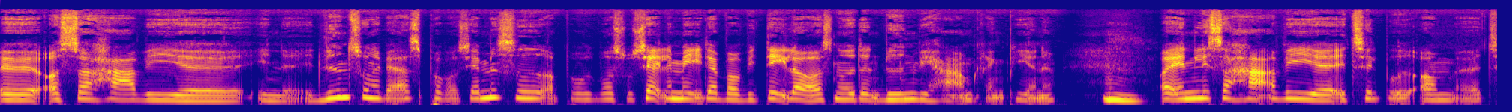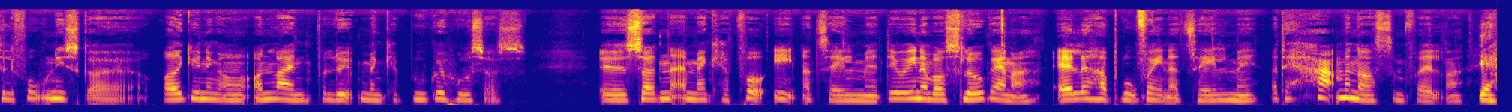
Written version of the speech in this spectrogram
Øh, og så har vi øh, en, et vidensunivers på vores hjemmeside og på vores sociale medier, hvor vi deler også noget af den viden, vi har omkring pigerne. Mm. Og endelig så har vi øh, et tilbud om øh, telefonisk og rådgivning og online forløb, man kan booke hos os. Øh, sådan at man kan få en at tale med. Det er jo en af vores sloganer. Alle har brug for en at tale med. Og det har man også som forældre. Ja.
